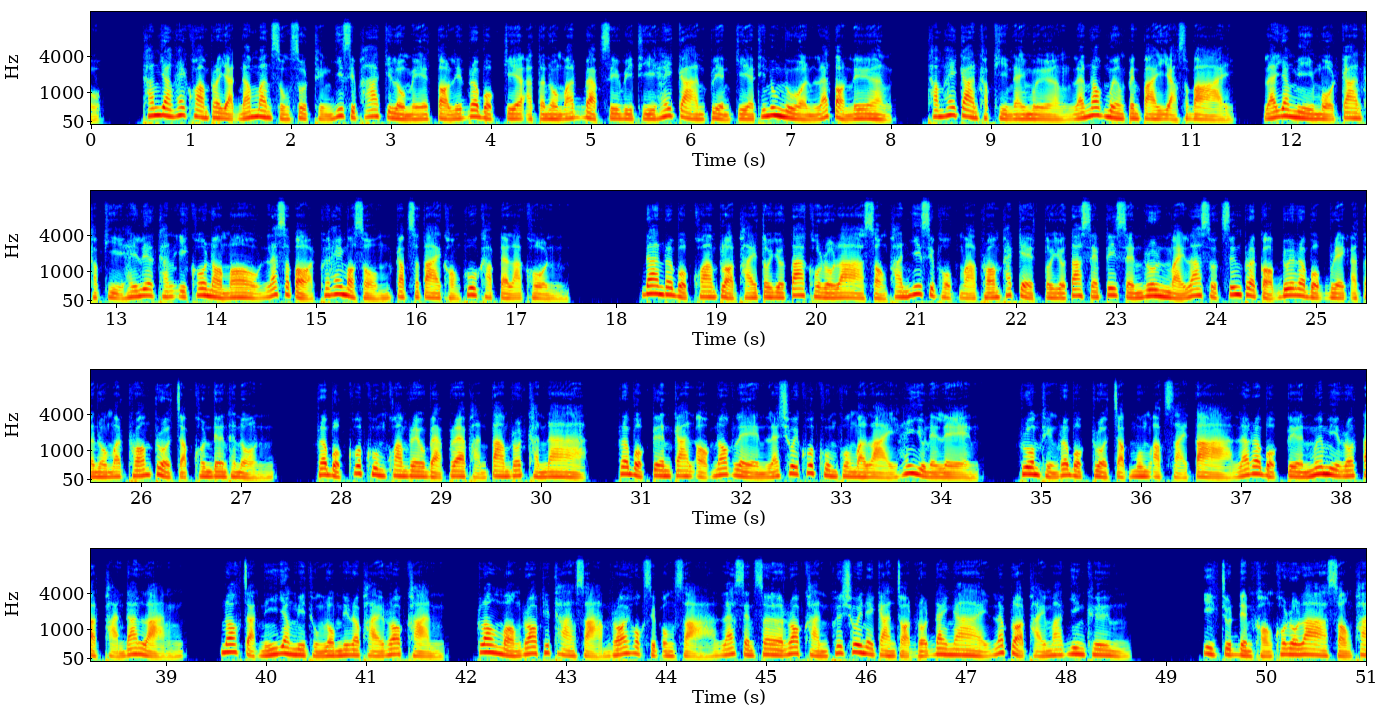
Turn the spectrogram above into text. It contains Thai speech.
ทั้งยังให้ความประหยัดน้ำมันสูงสุดถึง 25 กิโลเมตร ต่อลิตร ระบบเกียร์อัตโนมัติแบบ CVT ให้การเปลี่ยนเกียร์ที่นุ่มนวลและต่อเนื่องทำให้การขับขี่ในเมืองและนอกเมืองเป็นไปอย่างสบาย และยังมีโหมดการขับขี่ให้เลือกทั้ง Eco Normal และ Sport เพื่อให้เหมาะสมกับสไตล์ของผู้ขับแต่ละคน ด้านระบบความปลอดภัย Toyota Corolla 2026 มาพร้อมแพ็กเกจ Toyota Safety Sense รุ่นใหม่ล่าสุดซึ่งประกอบด้วยระบบเบรกอัตโนมัติพร้อมตรวจจับคนเดินถนน ระบบควบคุมความเร็วแบบแปรผันตามรถคันหน้า ระบบเตือนการออกนอกเลน และช่วยควบคุมพวงมาลัยให้อยู่ในเลน รวมถึงระบบตรวจจับมุมอับสายตา และระบบเตือนเมื่อมีรถตัดผ่านด้านหลัง นอกจากนี้ยังมีถุงลมนิรภัยรอบคัน กล้องมองรอบทิศทาง 360 องศา และเซ็นเซอร์รอบคันเพื่อช่วยในการจอดรถได้ง่าย และปลอดภัยมากยิ่งขึ้น อีกจุดเด่นของ Corolla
